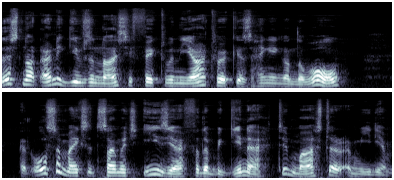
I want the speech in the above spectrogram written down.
This not only gives a nice effect when the artwork is hanging on the wall, it also makes it so much easier for the beginner to master a medium.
